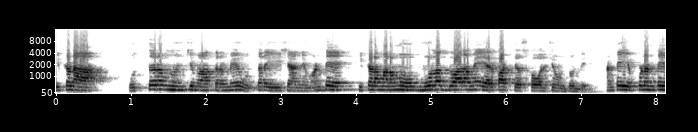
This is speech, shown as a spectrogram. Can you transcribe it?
ఇక్కడ ఉత్తరం నుంచి మాత్రమే ఉత్తర ఈశాన్యం. అంటే ఇక్కడ మనము మూల ద్వారమే ఏర్పాటు చేసుకోవాల్సి ఉంటుంది. అంటే ఎప్పుడంటే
